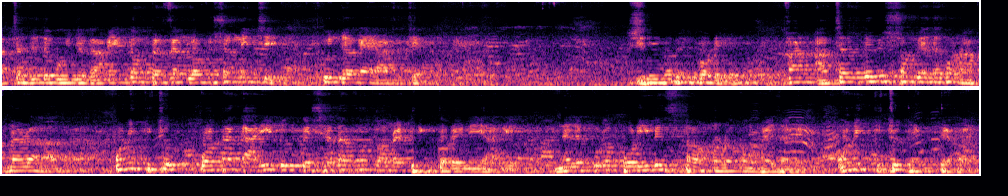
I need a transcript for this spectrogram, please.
আচার্যদেব ওই জায়গায় আমি একদম প্রেজেন্ট লোকেশন নিচ্ছি, কোন জায়গায় আসছে সেইভাবে করে। কারণ আচার্যদেবের সঙ্গে দেখুন, আপনারা অনেক কিছু, কটা গাড়ি ঢুকবে সেটা কিন্তু আমরা ঠিক করে নিই আগে। নাহলে পুরো পরিবেশটা অন্যরকম হয়ে যাবে। অনেক কিছু দেখতে হয়।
